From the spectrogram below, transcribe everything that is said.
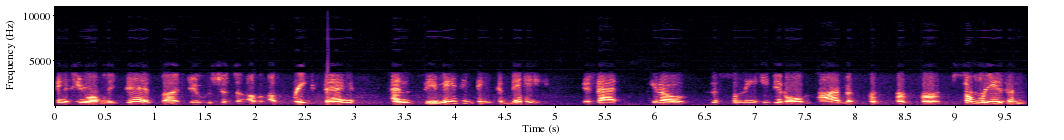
things he normally did, but it was just a, a freak thing. And the amazing thing to me is that, you know, this is something he did all the time, but for, for, for some reason,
